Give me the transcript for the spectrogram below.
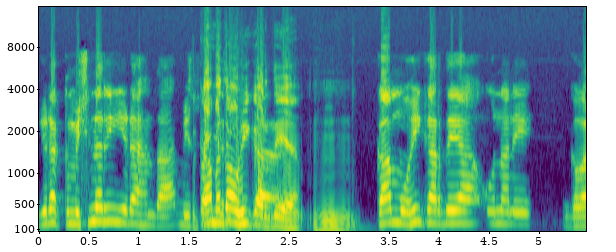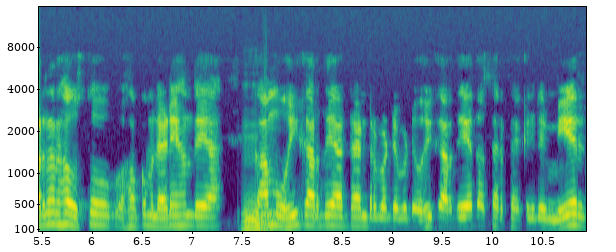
ਜਿਹੜਾ ਕਮਿਸ਼ਨਰੀ ਜਿਹੜਾ ਹੁੰਦਾ ਕੰਮ ਤਾਂ ਉਹੀ ਕਰਦੇ ਆ। ਹੂੰ ਹੂੰ। ਕੰਮ ਉਹੀ ਕਰਦੇ ਆ ਉਹਨਾਂ ਨੇ ਗਵਰਨਰ ਹਾਊਸ ਤੋਂ ਹੁਕਮ ਲੈਣੇ ਹੁੰਦੇ ਆ। ਕੰਮ ਉਹੀ ਕਰਦੇ ਆ ਟੈਂਡਰ ਵੱਡੇ ਵੱਡੇ ਉਹੀ ਕਰਦੇ ਆ ਤਾਂ ਸਿਰਫ ਇੱਕ ਜਿਹੜੇ ਮੇਅਰ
